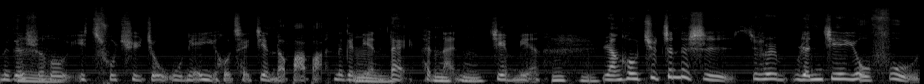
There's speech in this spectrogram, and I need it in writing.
那个时候一出去就五年以后才见到爸爸，嗯、那个年代很难见面，嗯嗯、然后就真的是就是人皆有父，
